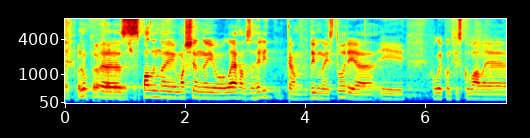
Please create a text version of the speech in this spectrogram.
я про Ну, е, з спаленою машиною Олега взагалі там дивна історія. І коли конфіскували,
